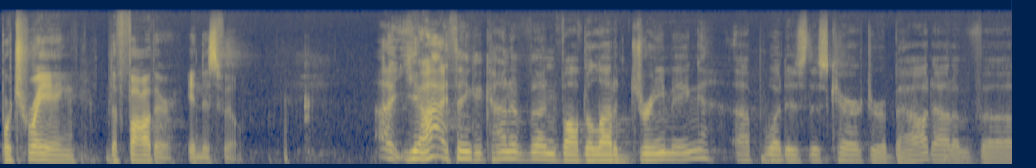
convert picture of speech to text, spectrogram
portraying the father in this film. Uh, yeah, I think it kind of involved a lot of dreaming up what is this character about out of, uh,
